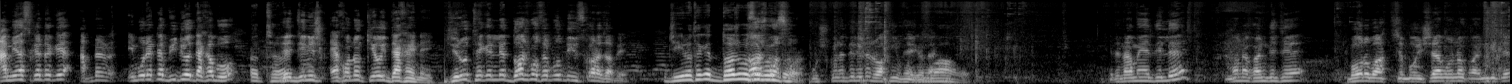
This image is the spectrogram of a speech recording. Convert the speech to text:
আমি আজকে এটাকে আপনার এমন একটা ভিডিও দেখাবো আচ্ছা। যে জিনিস এখনও কেউই দেখায় নাই। জিরো থেকে নিলে দশ বছর পর্যন্ত ইউজ করা যাবে। জিরো থেকে দশ বছর পর্যন্ত? বছর। পুশ করে দিলে এটা রকিং হয়ে গেল এটা নামিয়ে দিলে মনে করেন কি যে বড় বাচ্চা বৈশা মনে করেন কি যে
